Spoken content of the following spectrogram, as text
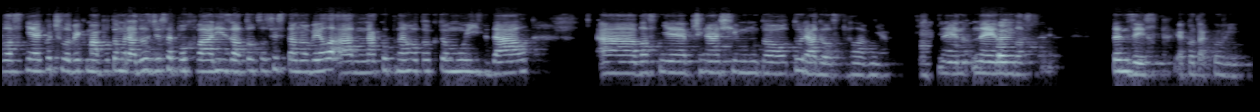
vlastně jako člověk má potom radost, že se pochválí za to, co si stanovil a nakopne ho to k tomu jít dál. a vlastně přináší mu to tu radost hlavně. Nejen, nejenom vlastně ten zisk jako takový.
